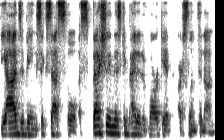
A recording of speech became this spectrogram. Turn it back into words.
the odds of being successful, especially in this competitive market, are slim to none.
